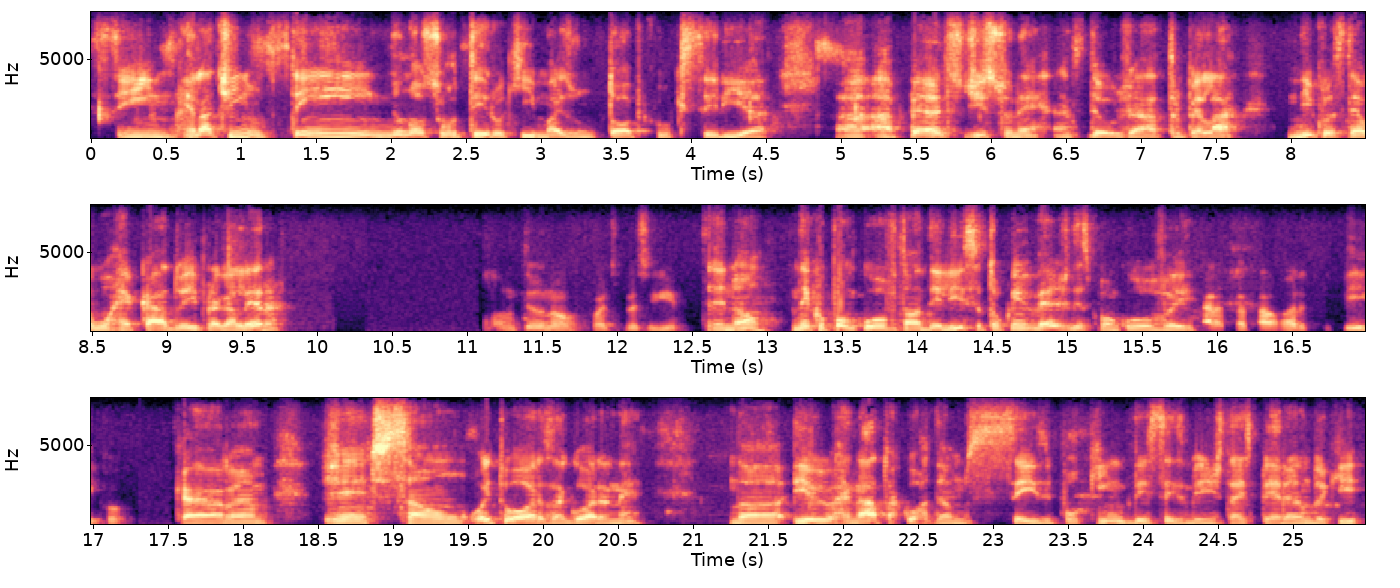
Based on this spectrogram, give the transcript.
Sim, Renatinho, tem no nosso roteiro aqui mais um tópico que seria a, a, antes disso, né? Antes de eu já atropelar, Nicolas, tem algum recado aí pra galera? Não, não tenho não, pode prosseguir. Tem não? Nem que o pão com ovo tá uma delícia, tô com inveja desse pão com ovo aí. Cara, tá da hora de bacon. Caramba. Gente, são oito horas agora, né? Na, eu e o Renato acordamos seis e pouquinho, desde seis meses a gente tá esperando aqui,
